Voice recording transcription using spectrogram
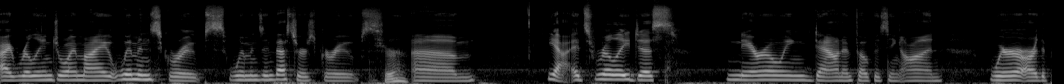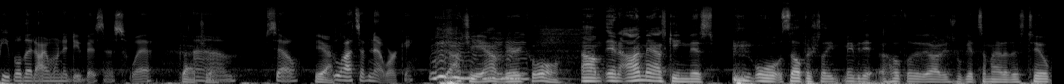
I really enjoy my women's groups, women's investors groups. Sure. Um, yeah, it's really just narrowing down and focusing on where are the people that I want to do business with. Gotcha. Um, so yeah. lots of networking. Gotcha. Yeah, very cool. Um, and I'm asking this, well, selfishly. Maybe the, hopefully the audience will get some out of this too.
